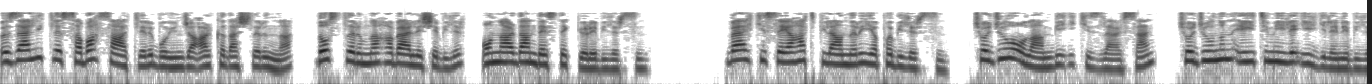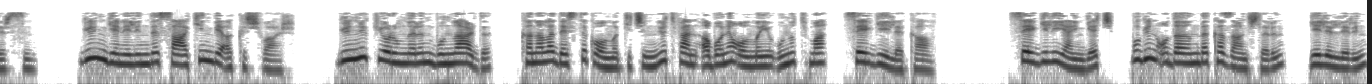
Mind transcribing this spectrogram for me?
Özellikle sabah saatleri boyunca arkadaşlarınla, dostlarımla haberleşebilir, onlardan destek görebilirsin. Belki seyahat planları yapabilirsin. Çocuğu olan bir ikizlersen, çocuğunun eğitimiyle ilgilenebilirsin. Gün genelinde sakin bir akış var. Günlük yorumların bunlardı. Kanala destek olmak için lütfen abone olmayı unutma, sevgiyle kal. Sevgili yengeç, bugün odağında kazançların, gelirlerin,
